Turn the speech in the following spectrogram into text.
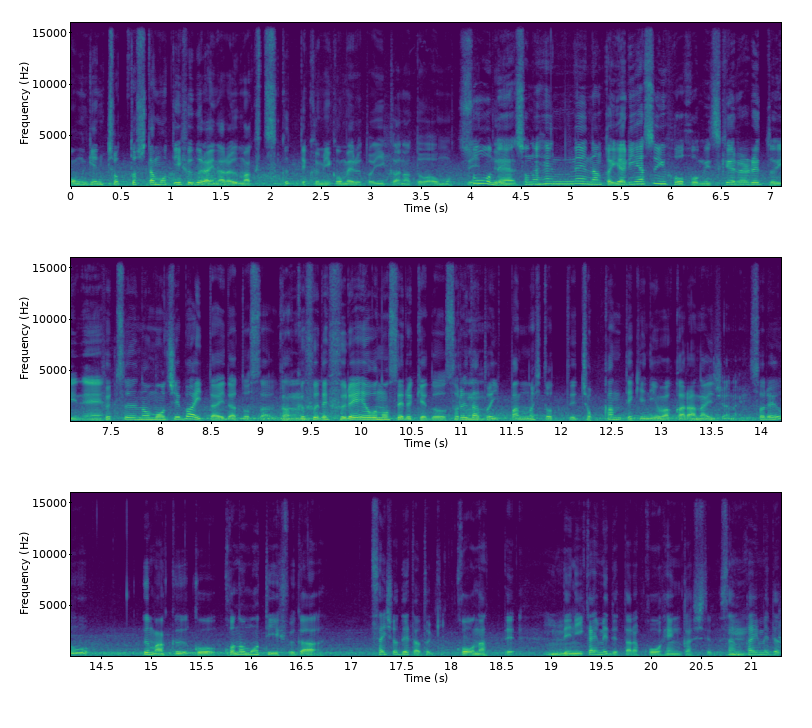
音源ちょっとしたモチーフぐらいならうまく作って組み込めるといいかなとは思っていて。そうね。その辺ねなんかやりやすい方法見つけられるといいね。普通の文字媒体だとさ楽譜でフレを載せるけど、それだと一般の人って直感的にわからないじゃない。それをうまくこうこのモチーフが最初出た時こうなって、うん。で2回目出たらこう変化して3回目だっ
